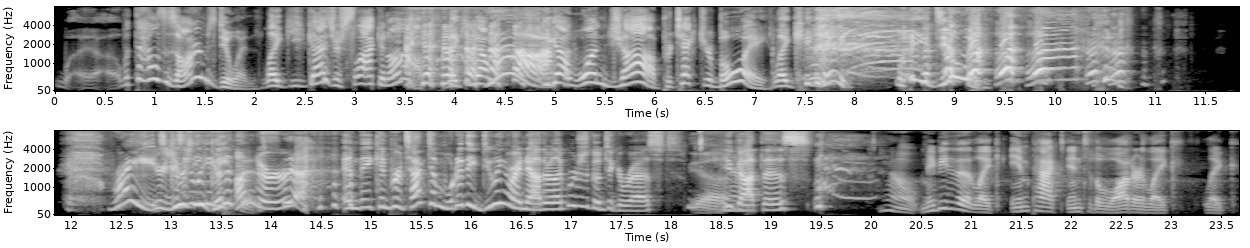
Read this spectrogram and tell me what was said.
what the hell's his arms doing? Like you guys are slacking off. Like you got Yeah. you got one job, protect your boy. Like what are you doing? Right You're 'cause if usually he can good be at this. under Yeah. and they can protect him what are they doing right now they're like we're just gonna take a rest Yeah. you got this I don't know. Maybe the like impact into the water like like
